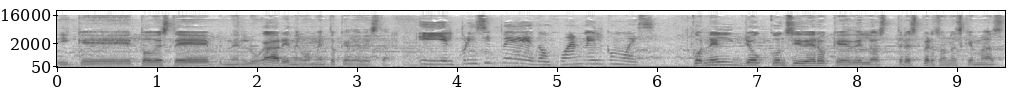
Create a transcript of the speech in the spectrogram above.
y que todo esté en el lugar y en el momento que debe estar. ¿Y el príncipe don Juan, él cómo es? Con él yo considero que de las tres personas que más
